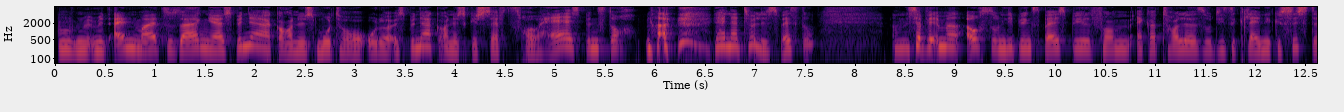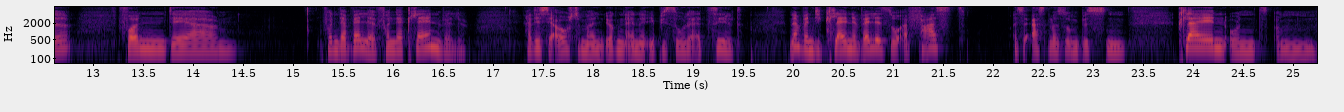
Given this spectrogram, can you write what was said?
Und mit einem Mal zu sagen, ja, ich bin ja gar nicht Mutter oder ich bin ja gar nicht Geschäftsfrau. Hä, ich bin's doch. ja, natürlich, weißt du. Ich habe ja immer auch so ein Lieblingsbeispiel vom Eckart Tolle, so diese kleine Geschichte von der, von der Welle, von der kleinen Welle. Hatte ich ja auch schon mal in irgendeiner Episode erzählt. Ne, wenn die kleine Welle so erfasst, also erstmal so ein bisschen klein und ähm,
